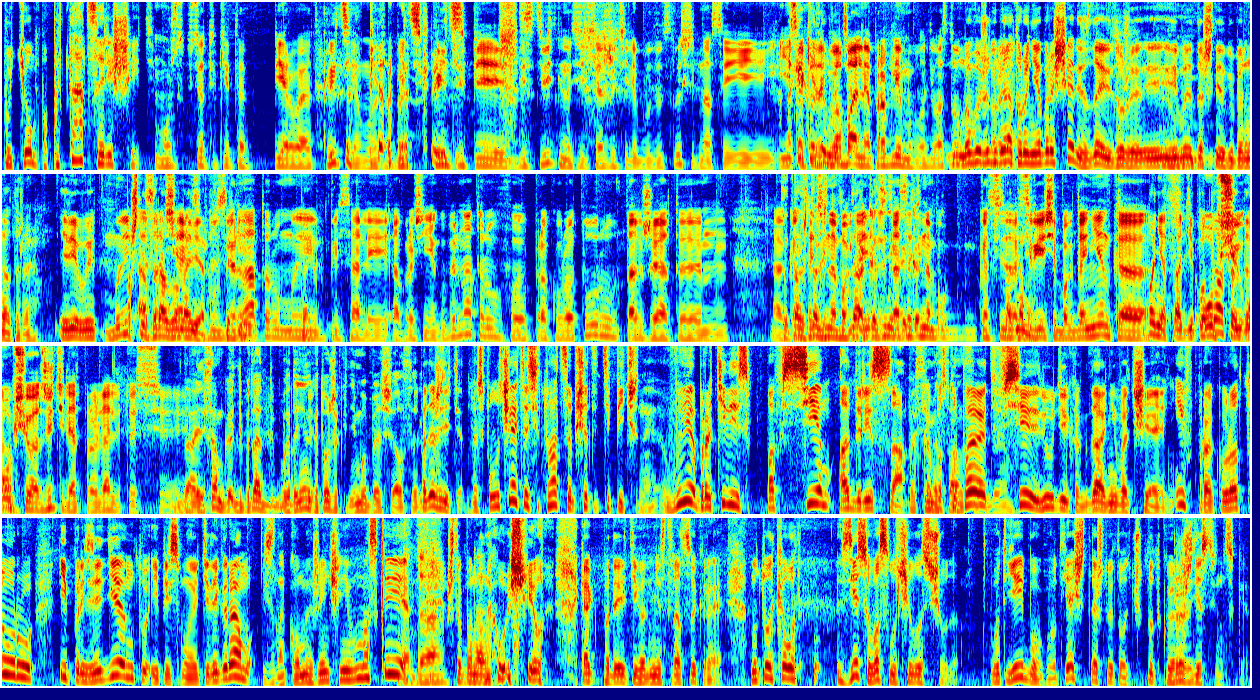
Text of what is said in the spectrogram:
путем попытаться решить. Может, все-таки это первое открытие. Может Первое быть, в принципе, действительно сейчас жители будут слышать нас. И есть как вы какие-то думаете? глобальные проблемы в Владивостоке. Но вы же к которые- губернатору не обращались, да, или тоже, или вы дошли до губернатора? Или вы Мы пошли сразу наверх? к губернатору, мы Так. писали обращение к губернатору, в прокуратуру, также от э, Так, Константина, Богда- да, Константин- Константина Константина. Сергеевича Богданенко. Понятно, от депутата, общую, да. общую от жителей отправляли. То есть, э, Да, и сам депутат Богданенко тоже к нему обращался. Подождите, то есть получается ситуация вообще-то типичная. Вы обратились по всем адресам, По всем как поступают да. все люди, когда они в отчаянии. И в прокуратуру, и президенту, и письмо, и телеграмму, и знакомой женщине в Москве, Да. чтобы она научила, как подойти в администрацию края. Но только вот здесь у вас случилось чудо. Вот ей-богу, вот я считаю, что это вот чудо такое рождественское.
